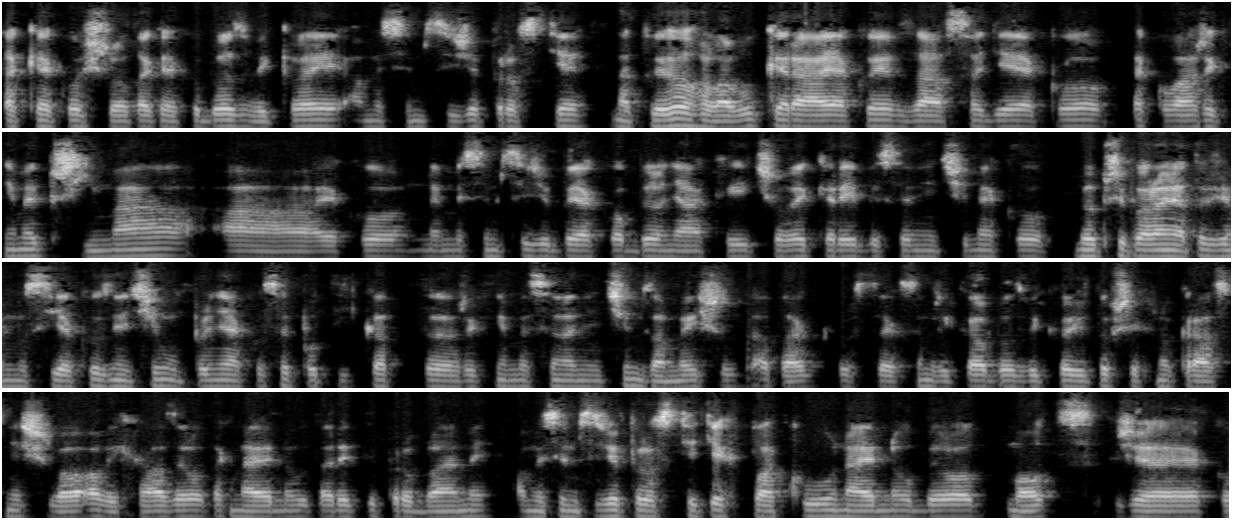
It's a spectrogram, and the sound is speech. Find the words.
tak, jako šlo, tak jako byl zvyklý a myslím si, že prostě na tu jeho hlavu, která jako je v zásadě jako taková, řekněme, přímá a jako nemyslím si, že by jako byl nějaký člověk, který by se něčím jako byl připravený na to, že musí jako s něčím úplně jako se potýkat, řekněme se na něčím zamýšlet a tak. Prostě, jak jsem říkal, byl zvyklý, že to všechno krásně šlo a vycházelo, tak najednou tady ty problémy. A myslím si, že prostě těch tlaků najednou bylo moc, že jako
